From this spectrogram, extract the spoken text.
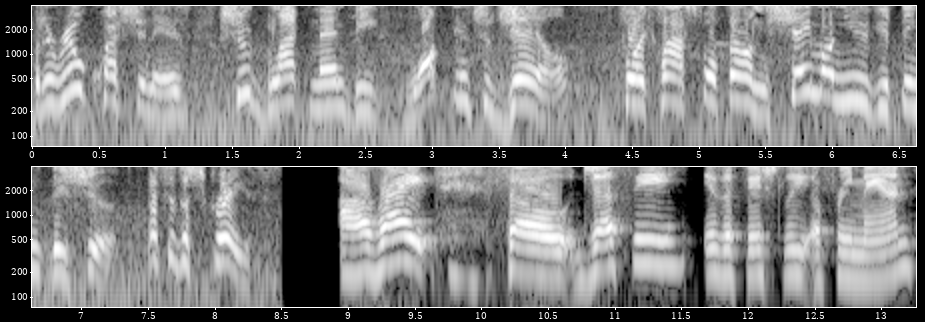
But the real question is should black men be walked into jail for a class four felony? Shame on you if you think they should. That's a disgrace. All right. So Jussie is officially a free man.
